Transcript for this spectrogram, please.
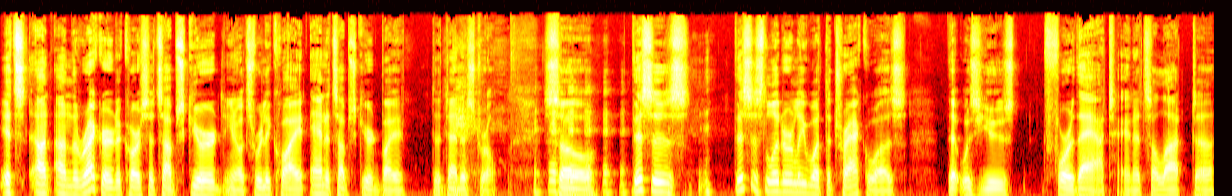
It's on, on the record, of course. It's obscured. You know, it's really quiet, and it's obscured by the dentist drill. So this is this is literally what the track was that was used for that, and it's a lot uh,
